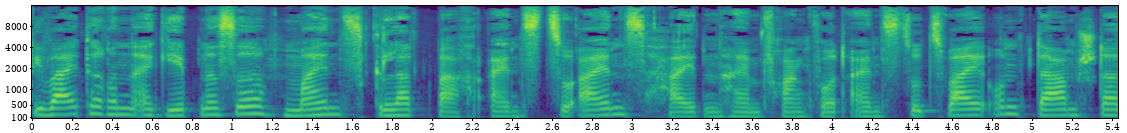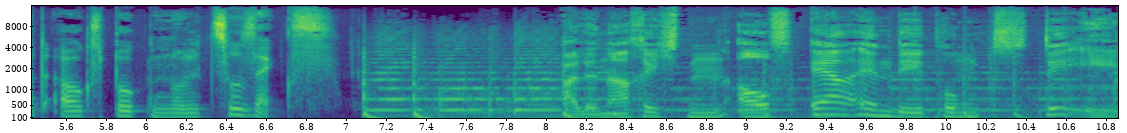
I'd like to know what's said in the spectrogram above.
Die weiteren Ergebnisse Mainz Gladbach 1 zu 1, Heidenheim Frankfurt 1 zu 2 und Darmstadt Augsburg 0 zu 6. Alle Nachrichten auf rnd.de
